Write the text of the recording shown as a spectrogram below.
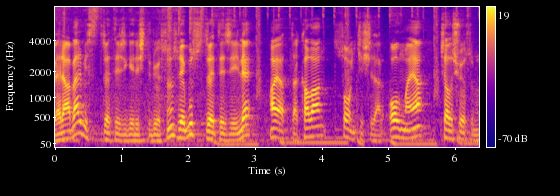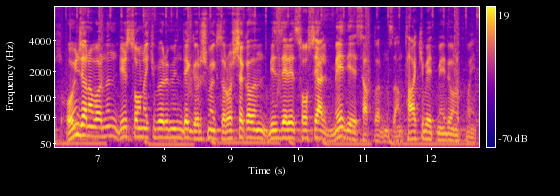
Beraber bir strateji geliştiriyorsunuz ve bu stratejiyle hayatta kalan son kişiler olmaya çalışıyorsunuz. Oyun canavarının bir sonraki bölümünde görüşmek üzere. Hoşçakalın. Bizleri sosyal medya hesaplarımızdan takip etmeyi de unutmayın.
